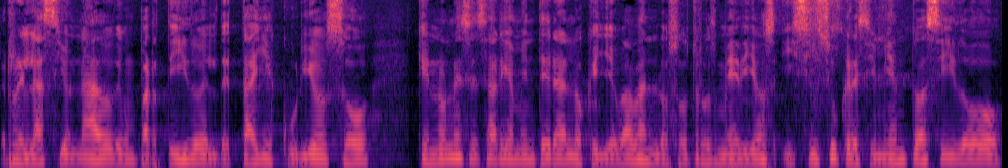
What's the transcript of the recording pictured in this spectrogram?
relacionado de un partido, el detalle curioso, que no necesariamente era lo que llevaban los otros medios y sí su crecimiento ha sido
